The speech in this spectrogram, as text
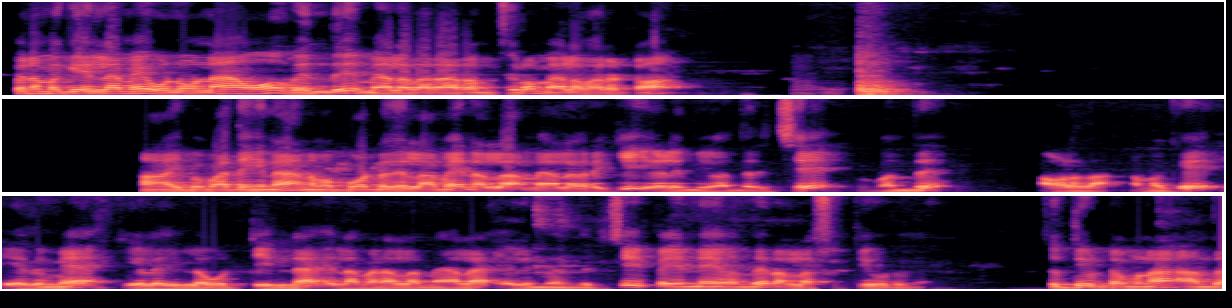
இப்போ நமக்கு எல்லாமே ஒன்று ஒன்றாவும் வெந்து மேலே வர ஆரம்பிச்சிடும் மேலே வரட்டும். ஆ இப்போ பார்த்தீங்கன்னா நம்ம போட்டது எல்லாமே நல்லா மேலே வரைக்கும் எலும்பி வந்துருச்சு. இப்போ வந்து அவ்வளோதான் நமக்கு எதுவுமே கீழே இல்லை ஒட்டி இல்லை எல்லாமே நல்லா மேலே எலும்பி வந்துருச்சு. இப்போ எண்ணெயை வந்து நல்லா சுற்றி விடுங்க. சுற்றி விட்டோம்னா அந்த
